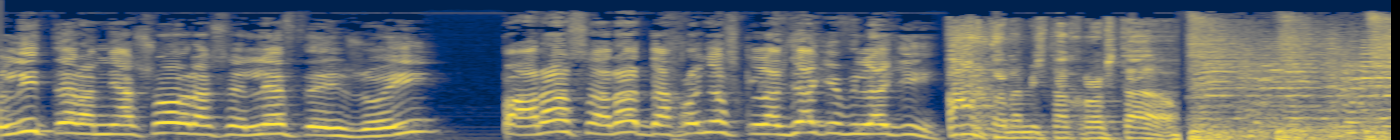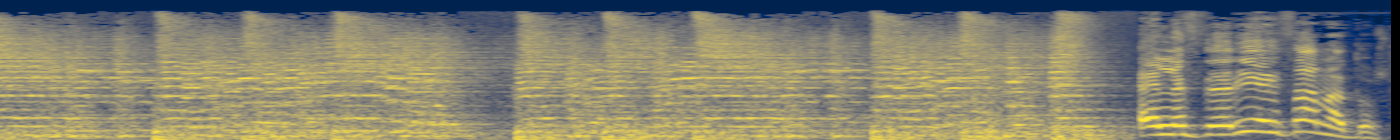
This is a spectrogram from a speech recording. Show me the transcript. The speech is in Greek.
καλύτερα μιας ώρας ελεύθερη ζωή παρά 40 χρόνια σκλαβιά και φυλακή. Πάρτα να μη στα χρωστάω. Ελευθερία ή θάνατος.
